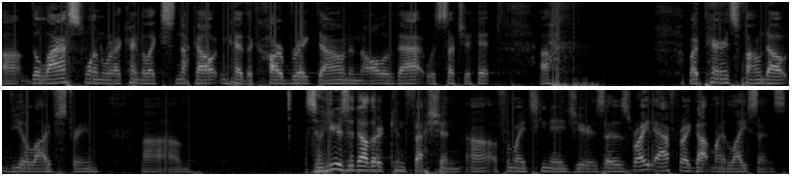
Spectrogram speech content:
The last one where I kind of like snuck out and had the car break down and all of that was such a hit. Uh, my parents found out via live stream. Um, so here's another confession uh, from my teenage years. It was right after I got my license.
